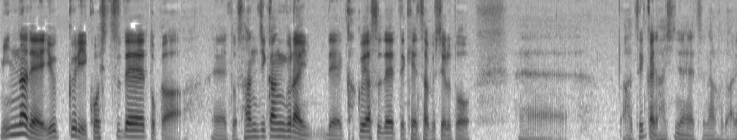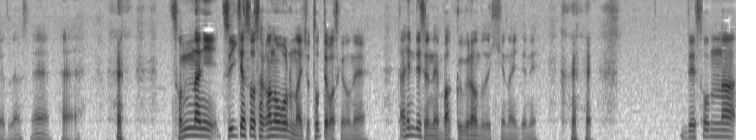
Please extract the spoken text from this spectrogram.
みんなでゆっくり個室でとか、えー、と3時間ぐらいで格安でって検索してると、えー、あ前回の配信じゃないやつなるほどありがとうございますね、えー、そんなにツイキャスを遡るのは一応撮ってますけどね。大変ですよね、バックグラウンドで聞けないんでね。で、そんな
